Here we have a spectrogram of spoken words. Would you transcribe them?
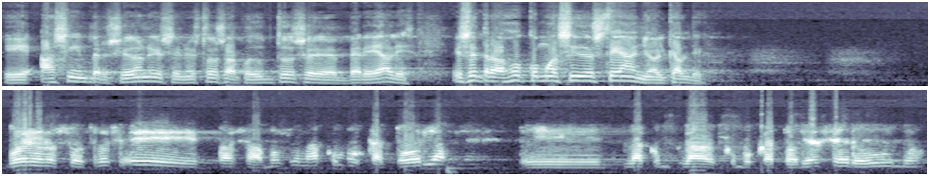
eh, hace inversiones en estos acueductos eh, veredales? ¿Ese trabajo cómo ha sido este año, alcalde? Bueno, nosotros eh, pasamos una convocatoria, eh, la, la convocatoria 01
